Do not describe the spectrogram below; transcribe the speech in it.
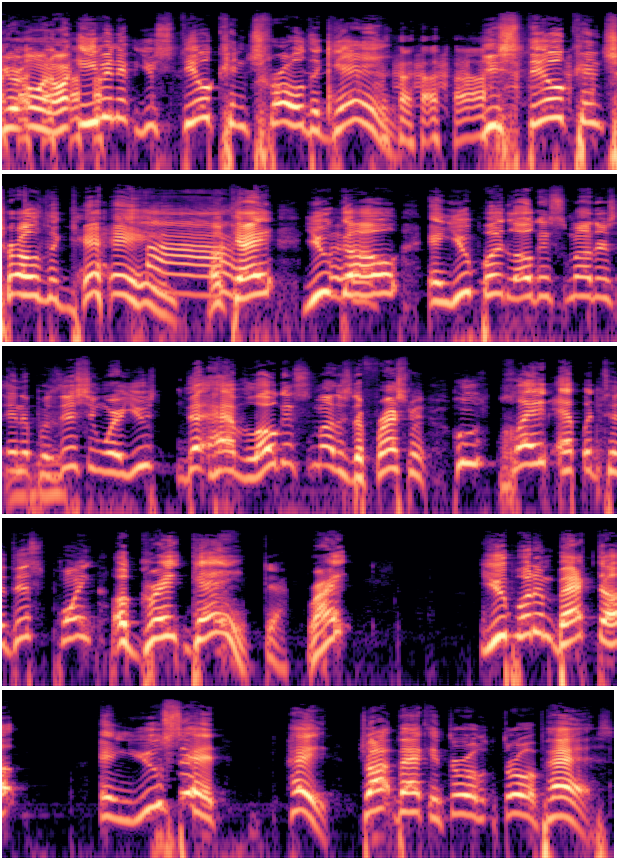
You're on. Even if you still control the game, you still control the game. Okay, you go and you put Logan Smothers in a position where you have Logan Smothers, the freshman, who played up until this point a great game. Yeah. Right. You put him backed up, and you said, "Hey, drop back and throw throw a pass."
